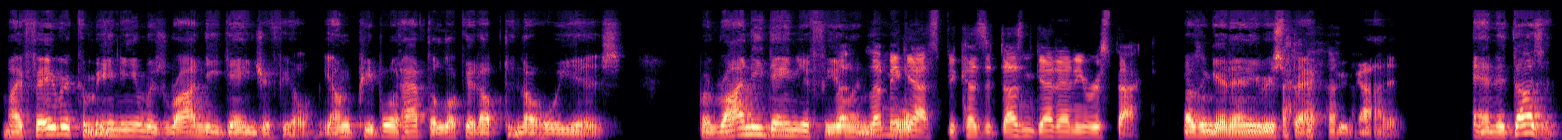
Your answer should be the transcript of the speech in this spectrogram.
my favorite comedian was rodney dangerfield. Young people would have to look it up to know who he is. But rodney dangerfield let, let me gold, guess because it doesn't get any respect. Doesn't get any respect. You got it. And it doesn't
